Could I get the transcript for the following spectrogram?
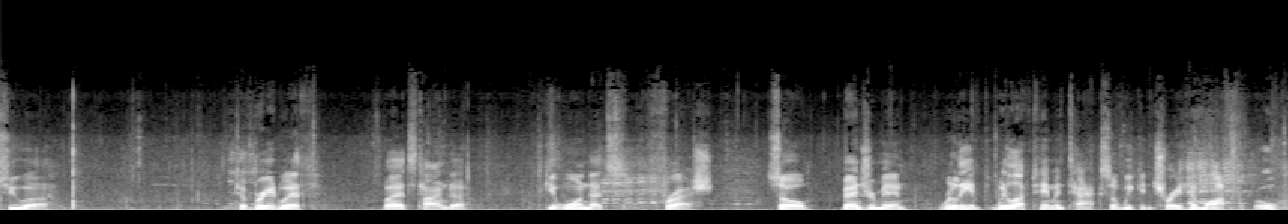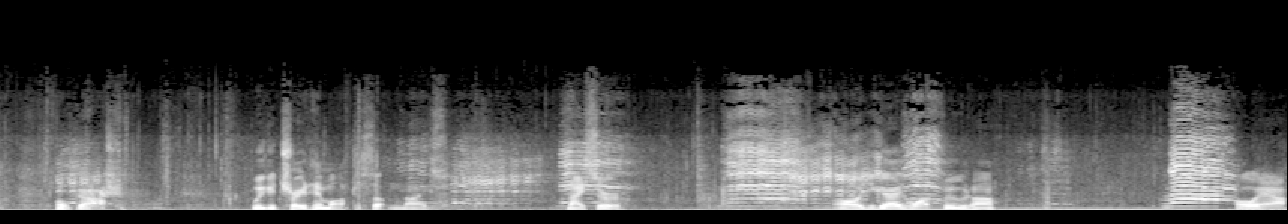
to uh, to breed with, but it's time to get one that's fresh. So Benjamin, we leave we left him intact so we can trade him off. Oh, oh gosh, we could trade him off to something nice, nicer. Oh, you guys want food, huh? Oh yeah.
